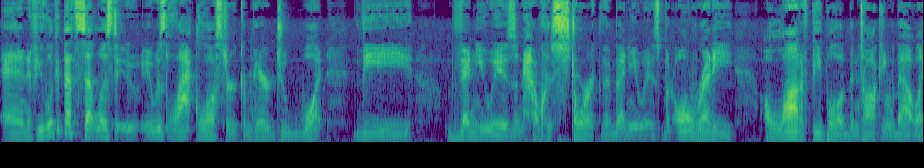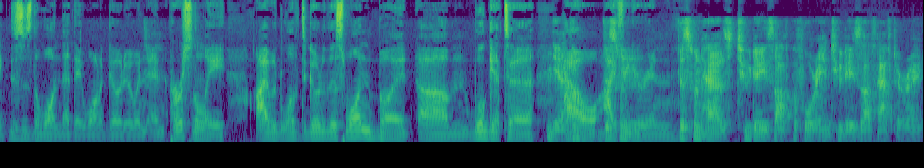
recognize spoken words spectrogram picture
And if you look at that set list, it, it was lackluster compared to what the venue is and how historic the venue is. But already a lot of people have been talking about like this is the one that they want to go to and and personally I would love to go to this one, but um, we'll get to yeah, how I, I figure one, in. This one has two days off before and two days off after, right?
